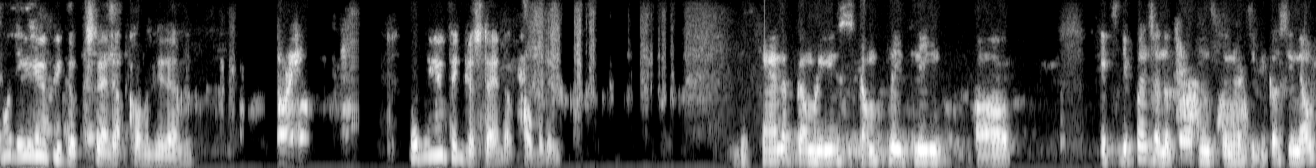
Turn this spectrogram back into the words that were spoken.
what do you think of stand-up comedy then? Sorry? What do you think of stand-up comedy? The stand-up comedy is completely uh it depends on the person's energy because you know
